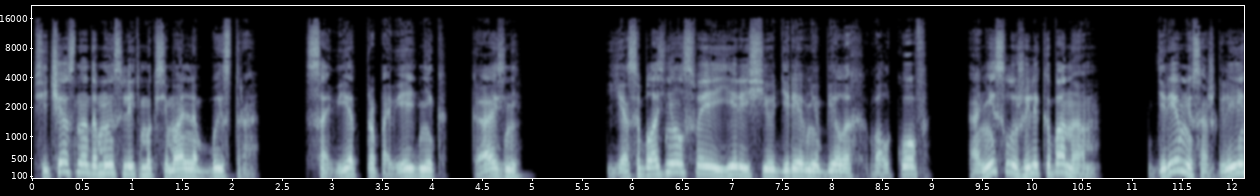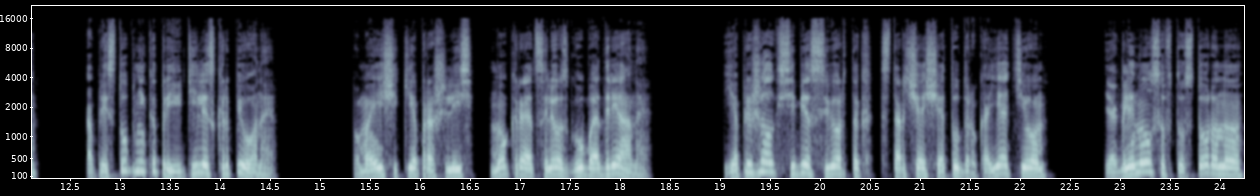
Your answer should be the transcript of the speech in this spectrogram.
Сейчас надо мыслить максимально быстро. Совет, проповедник, казнь. Я соблазнил своей ересью деревню белых волков, они служили кабанам. Деревню сожгли, а преступника приютили скорпионы. По моей щеке прошлись мокрые от слез губы Адрианы. Я прижал к себе сверток с торчащей оттуда рукоятью и оглянулся в ту сторону,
